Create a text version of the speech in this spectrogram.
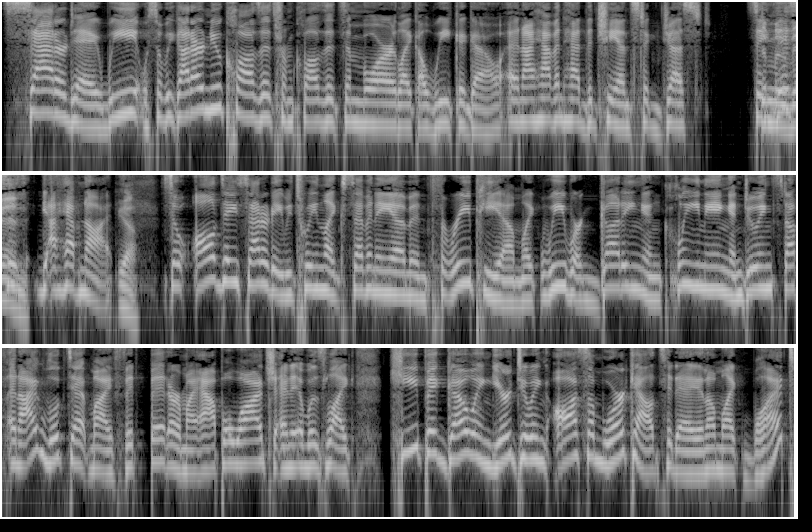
Saturday, we so we got our new closets from Closets and More like a week ago, and I haven't had the chance to just say To move this is. in. Yeah, I have not. Yeah. So all day Saturday between like 7 a.m. and 3 p.m., like we were gutting and cleaning and doing stuff. And I looked at my Fitbit or my Apple Watch and it was like, keep it going. You're doing awesome workout today. And I'm like, what?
